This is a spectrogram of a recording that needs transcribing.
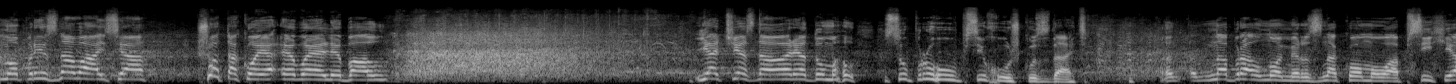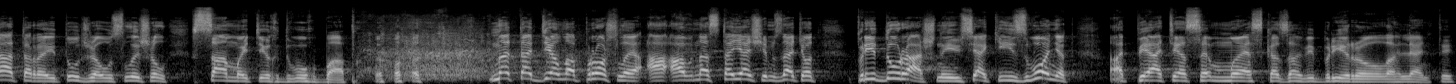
Ну, признавайся, что такое available? Я, честно говоря, думал супругу психушку сдать. Набрал номер знакомого психиатра и тут же услышал сам этих двух баб. На это дело прошлое, а, а в настоящем, знаете, вот придурашные всякие звонят, опять смс-ка завибрировала, глянь, ты.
